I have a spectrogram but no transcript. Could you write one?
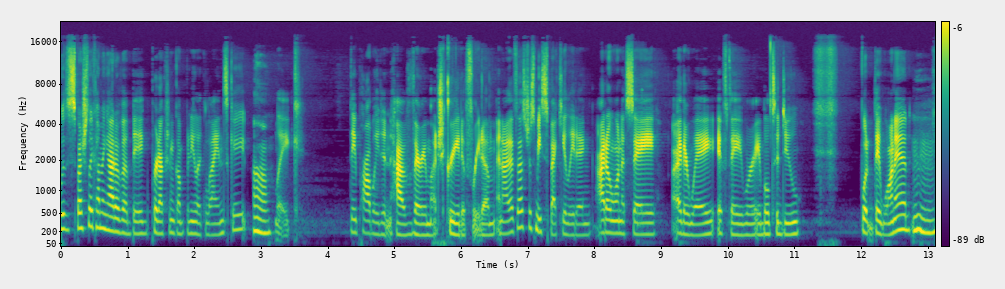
especially coming out of a big production company like Lionsgate, Uh, like they probably didn't have very much creative freedom, and I, that's just me speculating. I don't want to say either way if they were able to do what they wanted, mm-hmm.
